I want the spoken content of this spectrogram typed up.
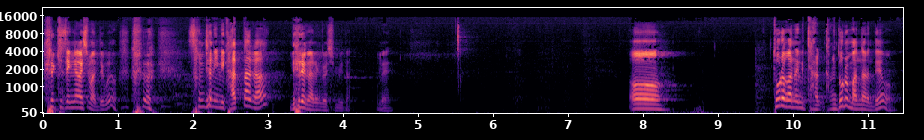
그렇게 생각하시면 안 되고요. 성전 이미 갔다가 내려가는 것입니다. 네. 어, 돌아가는 강도를 만나는데요.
